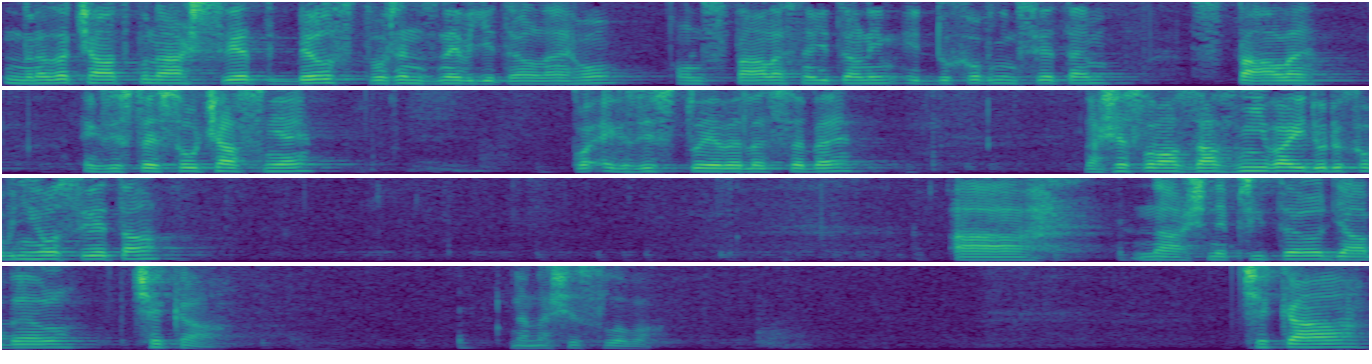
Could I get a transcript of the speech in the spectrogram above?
na začátku náš svět byl stvořen z neviditelného. On stále s neviditelným i duchovním světem stále existuje současně, koexistuje vedle sebe. Naše slova zaznívají do duchovního světa. A náš nepřítel, ďábel, čeká na naše slova. Čeká,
